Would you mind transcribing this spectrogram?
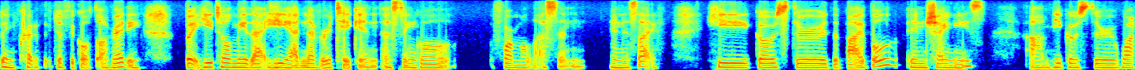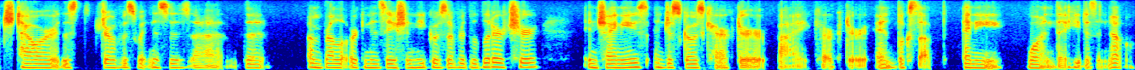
incredibly difficult already. But he told me that he had never taken a single formal lesson in his life. He goes through the Bible in Chinese. Um, he goes through Watchtower, the Jehovah's Witnesses, uh, the umbrella organization. He goes over the literature in Chinese and just goes character by character and looks up any one that he doesn't know.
